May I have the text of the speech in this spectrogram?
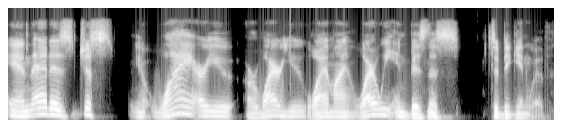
and that is just you know why are you or why are you why am i why are we in business to begin with?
